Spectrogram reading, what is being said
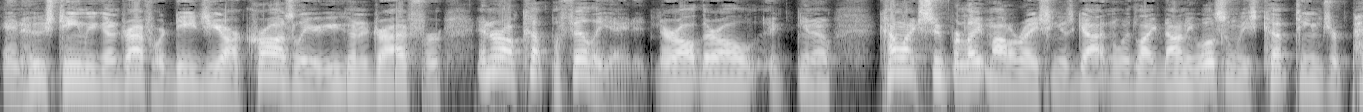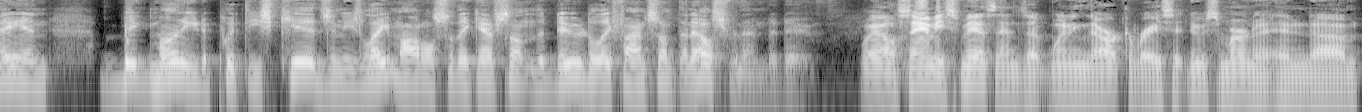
and whose team are you going to drive for? DGR Crosley, are you going to drive for? And they're all cup affiliated. They're all, they're all, you know, kind of like super late model racing has gotten with like Donnie Wilson. These cup teams are paying big money to put these kids in these late models so they can have something to do till they find something else for them to do. Well, Sammy Smith ends up winning the ARCA race at New Smyrna, and um,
